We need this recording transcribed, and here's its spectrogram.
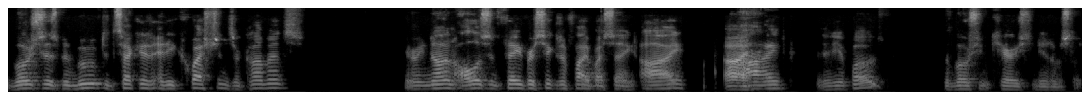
The motion has been moved and seconded. Any questions or comments? Hearing none, all those in favor signify by saying aye. Aye. Any opposed? The motion carries unanimously.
